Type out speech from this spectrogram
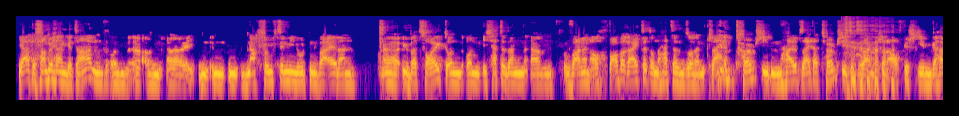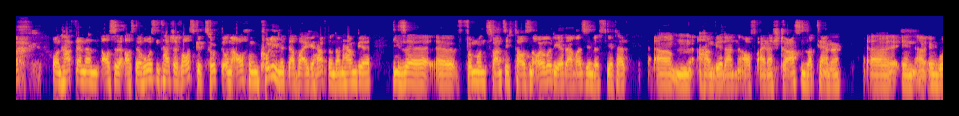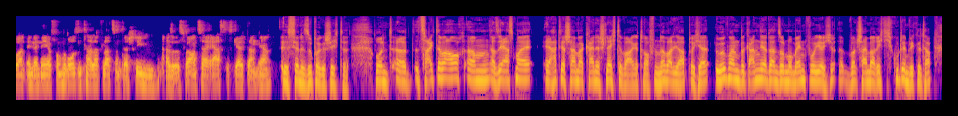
ja, das haben wir dann getan. Und, ähm, äh, nach 15 Minuten war er dann äh, überzeugt und, und ich hatte dann, ähm, war dann auch vorbereitet und hatte so einen kleinen Termsheet, einen halbseiter Termsheet sozusagen schon aufgeschrieben gehabt und habe dann, dann aus, aus der Hosentasche rausgezuckt und auch einen Kuli mit dabei gehabt. Und dann haben wir diese äh, 25.000 Euro, die er damals investiert hat, ähm, haben wir dann auf einer Straßenlaterne äh, in, äh, irgendwo in der Nähe vom Rosenthaler Platz unterschrieben. Also es war unser erstes Geld dann, ja. Ist ja eine super Geschichte. Und äh, zeigt aber auch, ähm, also erstmal, er hat ja scheinbar keine schlechte Wahl getroffen, ne? weil ihr habt euch ja, irgendwann begann ja dann so ein Moment, wo ihr euch äh, scheinbar richtig gut entwickelt habt.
